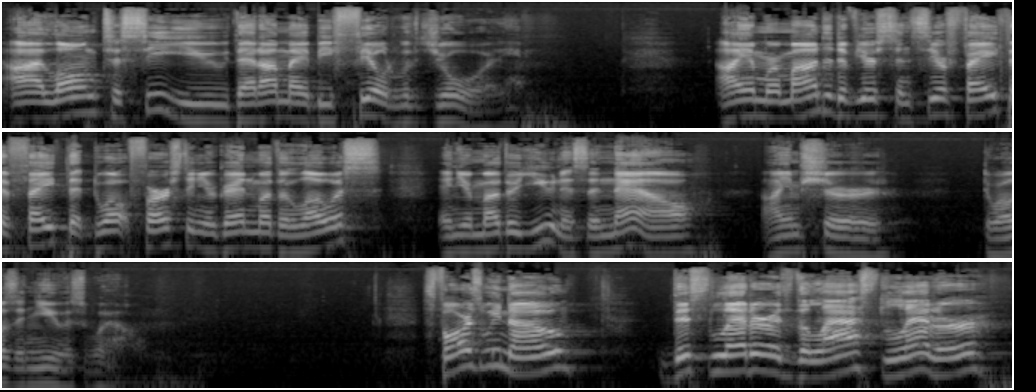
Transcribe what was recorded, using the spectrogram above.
I long to see you that I may be filled with joy. I am reminded of your sincere faith, a faith that dwelt first in your grandmother Lois and your mother Eunice, and now, I am sure, dwells in you as well. As far as we know, this letter is the last letter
